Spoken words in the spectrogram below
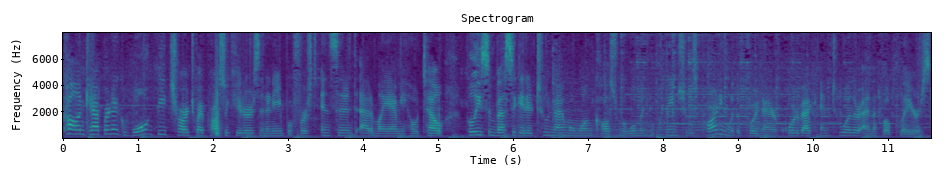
Colin Kaepernick won't be charged by prosecutors in an April 1st incident at a Miami hotel. Police investigated two 911 calls from a woman who claimed she was partying with a 49er quarterback and two other NFL players.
